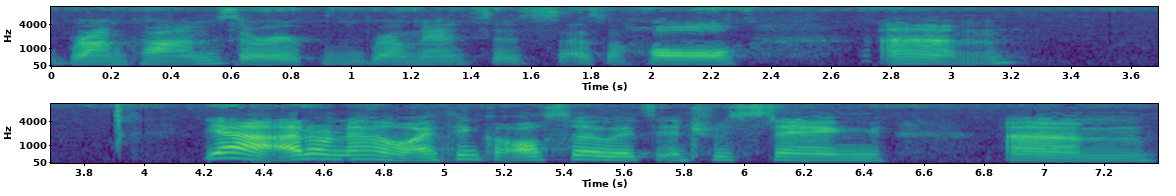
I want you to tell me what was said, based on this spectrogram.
rom coms or romances as a whole. Um, yeah, I don't know. I think also it's interesting. Um,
